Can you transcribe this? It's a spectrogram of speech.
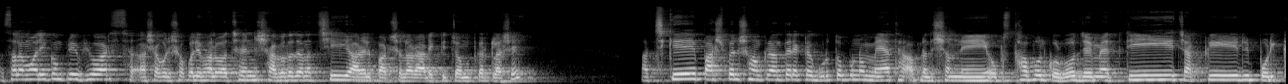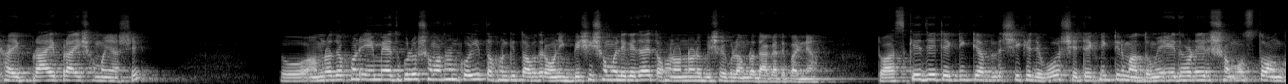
আসসালামু আলাইকুম, প্রিয় ভিউয়ার্স। আশা করি সকলে ভালো আছেন। স্বাগত জানাচ্ছি আর এল পাঠশালার আরেকটি চমৎকার ক্লাসে। আজকে পাশফেল সংক্রান্তের একটা গুরুত্বপূর্ণ ম্যাথ আপনাদের সামনে উপস্থাপন করব। যে ম্যাথটি চাকরির পরীক্ষায় প্রায় প্রায় সময় আসে। তো আমরা যখন এই ম্যাথগুলো সমাধান করি, তখন কিন্তু আমাদের অনেক বেশি সময় লেগে যায়। তখন অন্যান্য বিষয়গুলো আমরা দাগাতে পারি না। তো আজকে যে টেকনিকটি আপনাদের শিখে যাব, সেই টেকনিকটির মাধ্যমে এই ধরনের সমস্ত অঙ্ক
